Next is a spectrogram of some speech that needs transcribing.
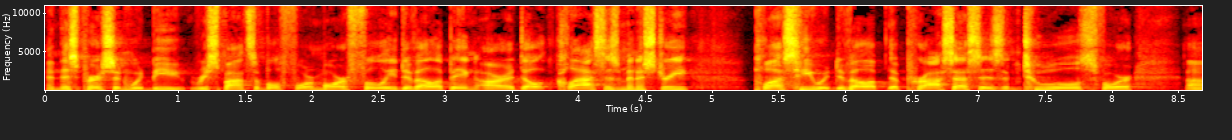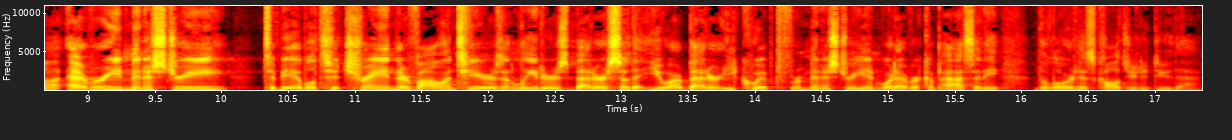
And this person would be responsible for more fully developing our adult classes ministry. Plus, he would develop the processes and tools for uh, every ministry to be able to train their volunteers and leaders better so that you are better equipped for ministry in whatever capacity the Lord has called you to do that.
